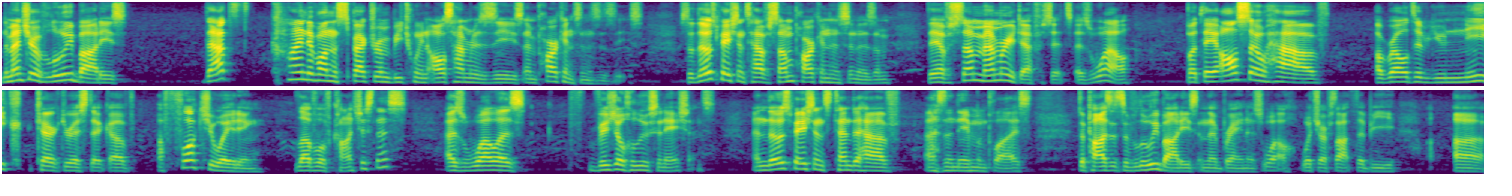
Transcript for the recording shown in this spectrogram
dementia of Lewy bodies, that's kind of on the spectrum between Alzheimer's disease and Parkinson's disease. So those patients have some Parkinsonism, they have some memory deficits as well, but they also have a relative unique characteristic of a fluctuating level of consciousness as well as visual hallucinations. And those patients tend to have, as the name implies, deposits of Lewy bodies in their brain as well, which are thought to be uh,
